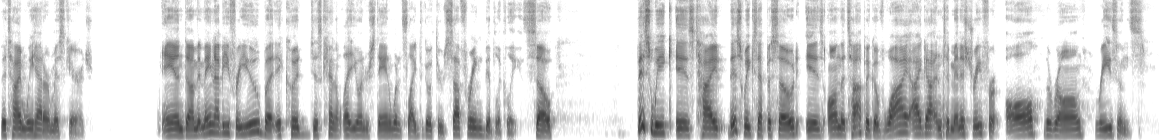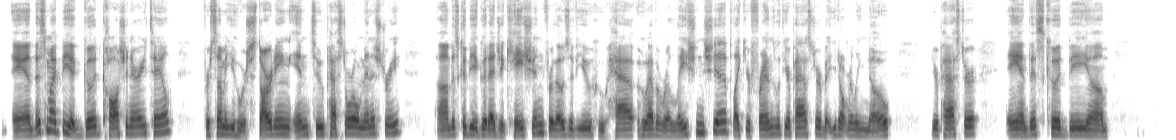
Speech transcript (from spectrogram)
the time we had our miscarriage. And um, it may not be for you, but it could just kind of let you understand what it's like to go through suffering biblically. So, this week is tied, this week's episode is on the topic of why I got into ministry for all the wrong reasons. And this might be a good cautionary tale for some of you who are starting into pastoral ministry. Um, this could be a good education for those of you who have who have a relationship, like you're friends with your pastor, but you don't really know your pastor and this could be um,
